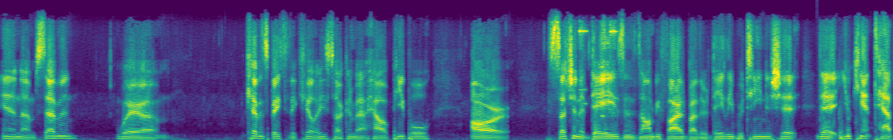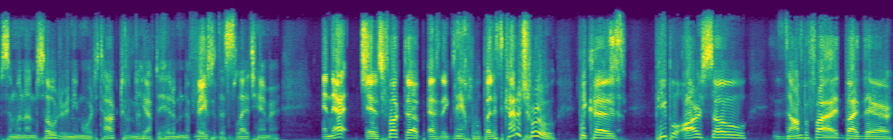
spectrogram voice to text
in um, Seven, where um, Kevin Spacey, the killer, he's talking about how people are such in a daze and zombified by their daily routine and shit that you can't tap someone on the shoulder anymore to talk to them. You have to hit them in the face Yeah. with a sledgehammer, and that is fucked up as an example, but it's kind of true because people are so zombified by their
